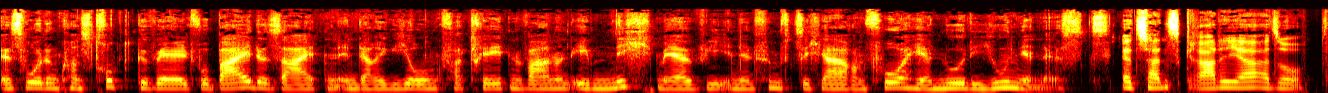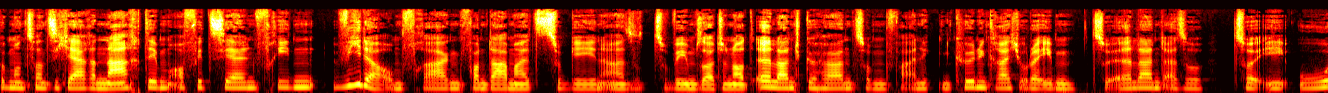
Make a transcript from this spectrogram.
Es wurde ein Konstrukt gewählt, wo beide Seiten in der Regierung vertreten waren und eben nicht mehr wie in den 50 Jahren vorher nur die Unionists. Jetzt scheint es gerade ja, also 25 Jahre nach dem offiziellen Frieden, wieder um Fragen von damals zu gehen. Also zu wem sollte Nordirland gehören, zum Vereinigten Königreich oder eben zu Irland, also zur EU.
